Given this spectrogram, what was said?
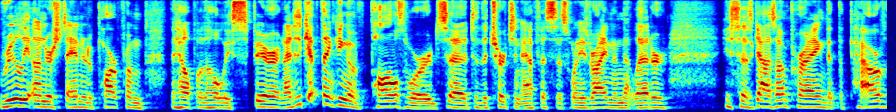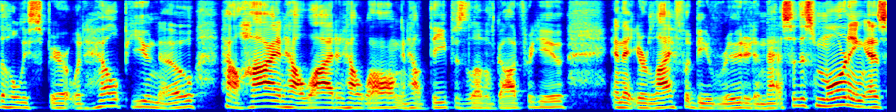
really understand it apart from the help of the Holy Spirit. And I just kept thinking of Paul's words uh, to the church in Ephesus when he's writing in that letter. He says, Guys, I'm praying that the power of the Holy Spirit would help you know how high and how wide and how long and how deep is the love of God for you, and that your life would be rooted in that. So, this morning, as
